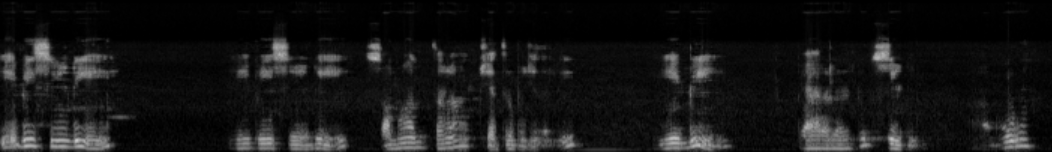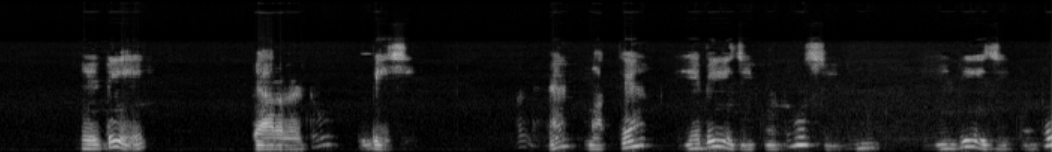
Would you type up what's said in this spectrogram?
A B C D A, B, C, D ಸಮಾಂತರ ಚತುರ್ಭುಜದಲ್ಲಿ B parallel to C, D ಹಾಗೂ A, D parallel to B, C. ಅಂದರೆ ಮತ್ತೆ B is equal to C, D, A, B is equal to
